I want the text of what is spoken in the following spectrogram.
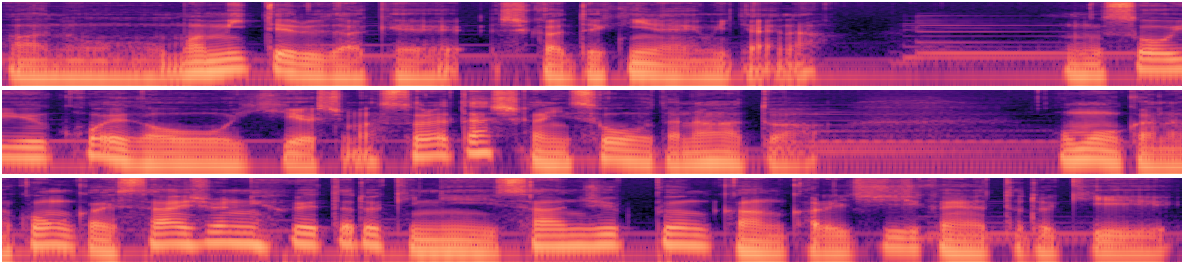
あのまあ見てるだけしかできないみたいなうん、そういう声が多い気がします。それは確かにそうだなとは思うかな。今回最初に触れた時に30分間から1時間やった時、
